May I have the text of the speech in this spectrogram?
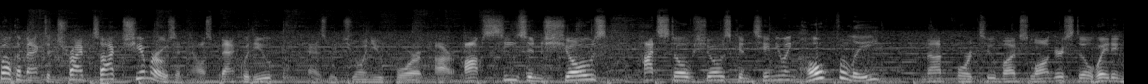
Welcome back to Tribe Talk. Jim Rosenhaus back with you as we join you for our off-season shows. Hot stove shows continuing. Hopefully, not for too much longer. Still waiting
